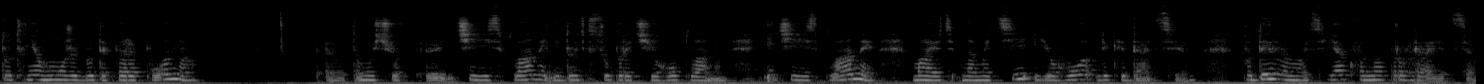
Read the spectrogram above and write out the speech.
тут в нього може бути перепона, е, тому що е, чиїсь плани йдуть всупереч його планам, і чиїсь плани мають на меті його ліквідацію. Подивимось, як воно програється.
